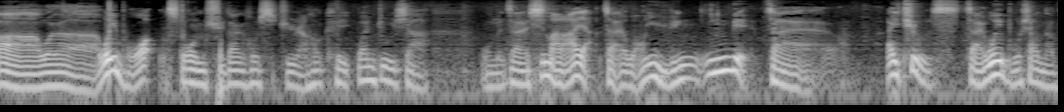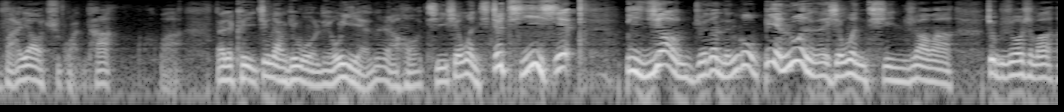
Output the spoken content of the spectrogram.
啊，我的微博 Storm 曲单口喜剧，然后可以关注一下我们在喜马拉雅、在网易云音乐、在 iTunes、在微博上的娃要去管它，好吧？大家可以尽量给我留言，然后提一些问题，就提一些比较你觉得能够辩论的那些问题，你知道吗？就比如说什么。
